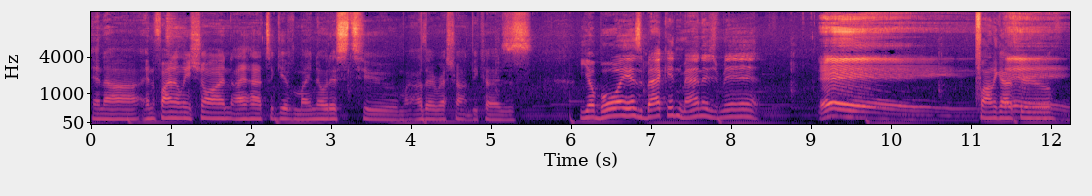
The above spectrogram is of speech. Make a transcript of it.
And uh, and finally, Sean, I had to give my notice to my other restaurant because your boy is back in management. Hey. Finally got it through.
